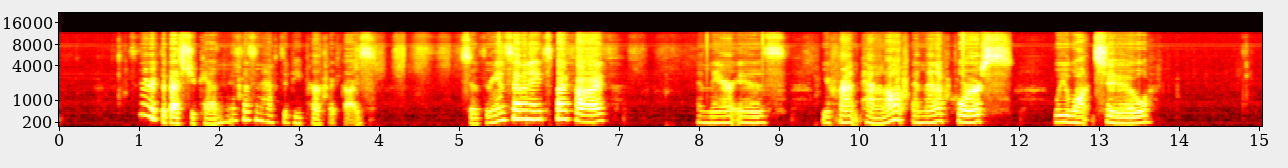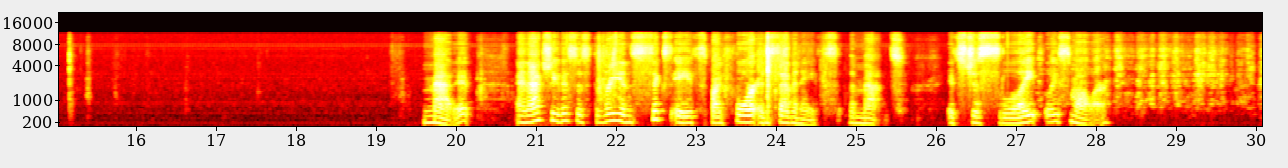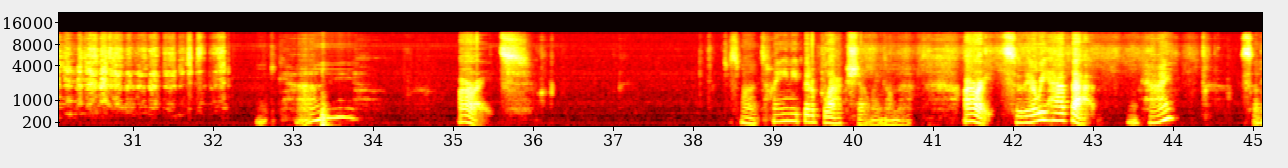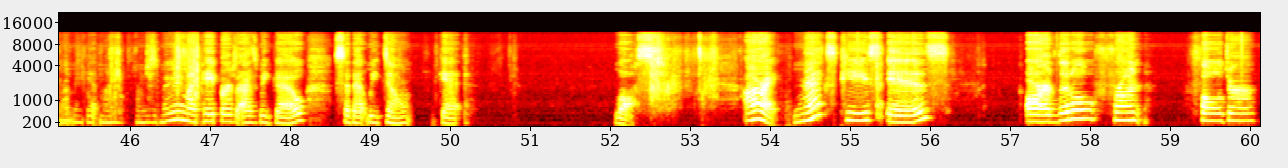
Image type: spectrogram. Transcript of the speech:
Center it the best you can. It doesn't have to be perfect, guys. So 3 and 7 eighths by 5. And there is your front panel. And then, of course, we want to mat it. And actually, this is 3 and 6 eighths by 4 and 7 eighths, the mat. It's just slightly smaller. Okay. All right. Just want a tiny bit of black showing on that. All right, so there we have that. Okay. So let me get my, I'm just moving my papers as we go so that we don't get lost. All right, next piece is our little front folder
